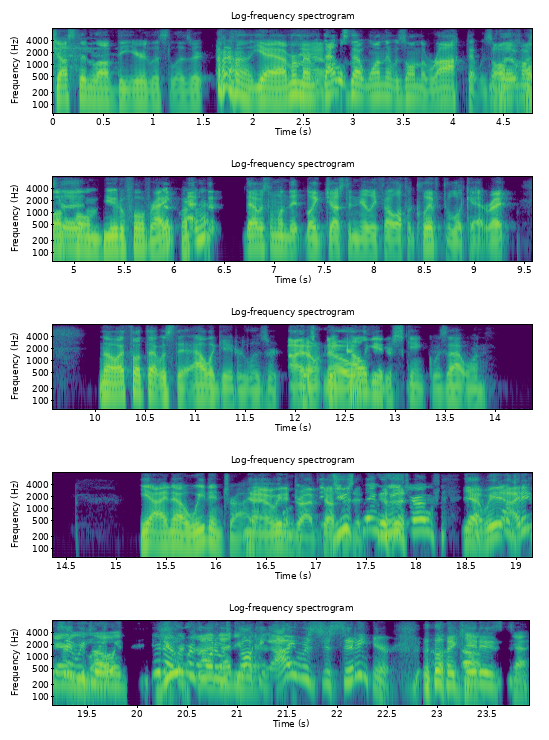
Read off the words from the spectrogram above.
Justin loved the earless lizard. yeah, I remember Yeah. that was that one that was on the rock that was all That was the- colorful and beautiful, right? it? that- that was the one that like Justin nearly fell off a cliff to look at. Right? No, I thought that was the alligator lizard. I don't know. Alligator skink was that one. Yeah, I know. We didn't drive. No, we didn't drive. Did you Justin say did. we drove? Yeah, we. I didn't say we drove. Owen. You, were the one who was anywhere. talking. I was just sitting here. like Oh, it is. yeah.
